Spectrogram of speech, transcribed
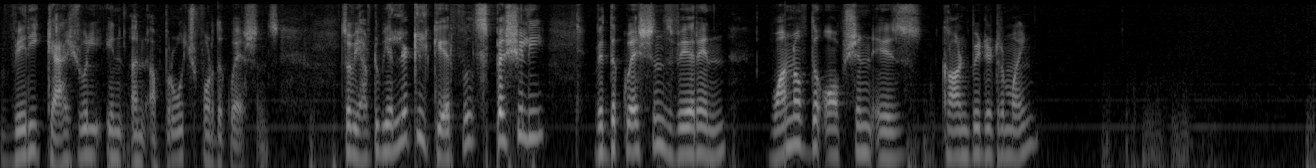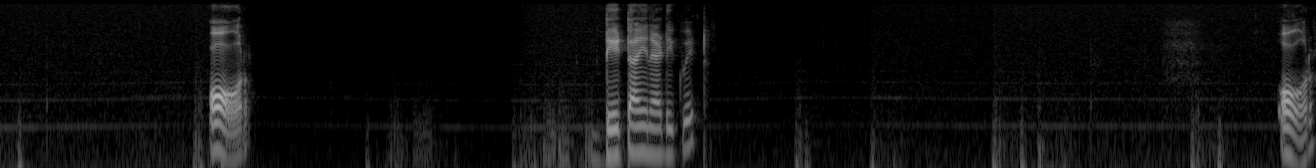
very casual in an approach for the questions. So we have to be a little careful especially with the questions wherein one of the option is can't be determined or data inadequate? Or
